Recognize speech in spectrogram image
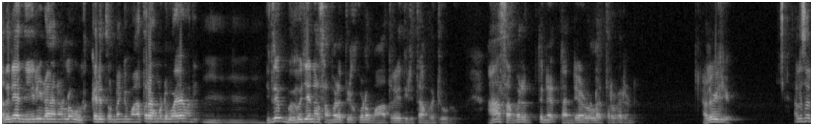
അതിനെ നേരിടാനുള്ള ഉൾക്കരുത്തുണ്ടെങ്കിൽ മാത്രം അങ്ങോട്ട് പോയാൽ മതി. ഇത് ബഹുജന സമരത്തിൽ കൂടെ മാത്രമേ തിരുത്താൻ പറ്റുള്ളൂ. ആ സമരത്തിന് തന്റെ ഉള്ള എത്ര പേരുണ്ട്? ആലോചിക്കും. അല്ല സാർ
